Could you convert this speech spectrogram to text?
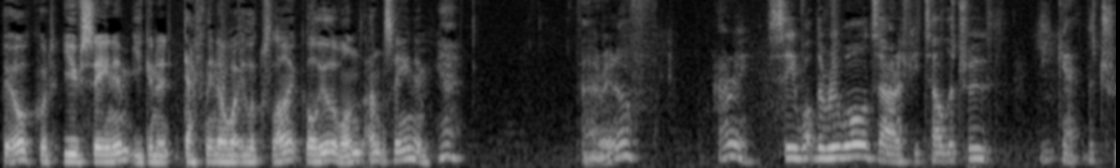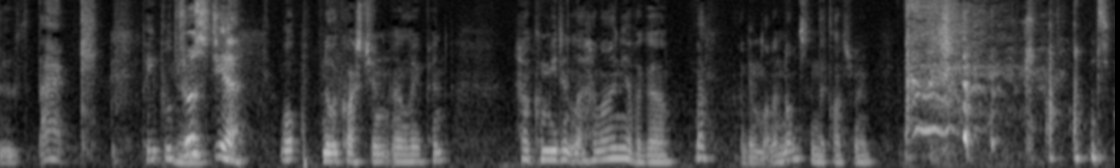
Bit awkward. You've seen him. You're gonna definitely know what he looks like. All the other ones haven't seen him. Yeah. Fair enough. Harry, see what the rewards are if you tell the truth. You get the truth back. People trust you. Well, another question, uh, Lupin. How come you didn't let Hermione have a go? Well, I didn't want a nonce in the classroom.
